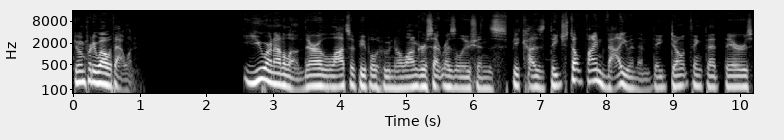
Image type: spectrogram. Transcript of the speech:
doing pretty well with that one. You are not alone. There are lots of people who no longer set resolutions because they just don't find value in them. They don't think that there's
